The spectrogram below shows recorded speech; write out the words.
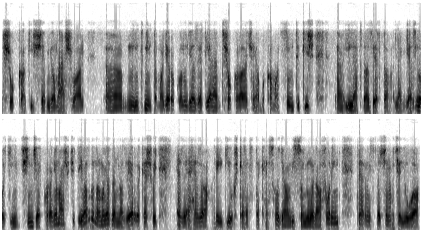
sokkal kisebb nyomás van mint, mint a magyarokon, ugye azért jelent sokkal alacsonyabb a kamatszintük is, illetve azért a lengyel zlotyin sincs ekkora nyomás, úgyhogy én azt gondolom, hogy az lenne az érdekes, hogy ez ehhez a régiós keresztekhez hogyan viszonyulna a forint. Természetesen, hogyha jó a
